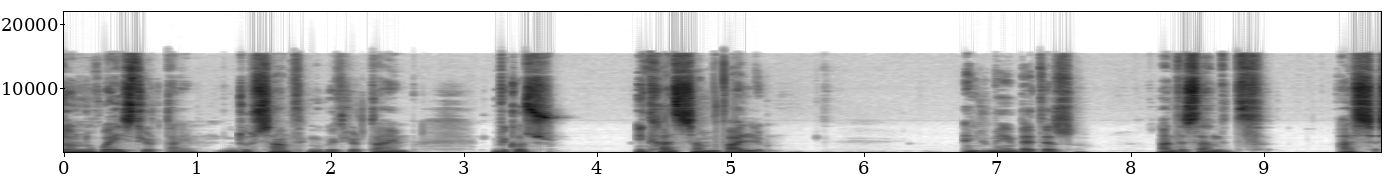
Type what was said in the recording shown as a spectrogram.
don't waste your time. Do something with your time because it has some value. And you may better understand it as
